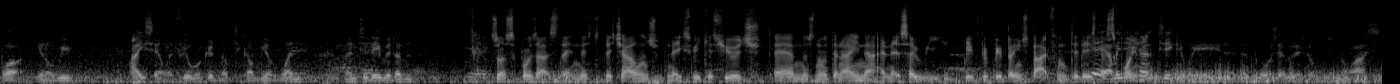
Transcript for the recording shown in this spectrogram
but, you know, we I certainly feel we're good enough to come here and win, and today we didn't. So I suppose that's then the, the challenge next week is huge. Um, there's no denying that, and it's how we we, we bounce back from today's yeah, I mean, you disappointment. can't take away the positive results in the last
